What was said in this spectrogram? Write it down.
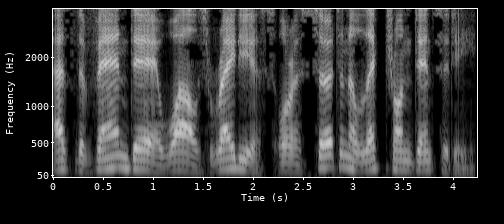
as the van der Waals radius or a certain electron density.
